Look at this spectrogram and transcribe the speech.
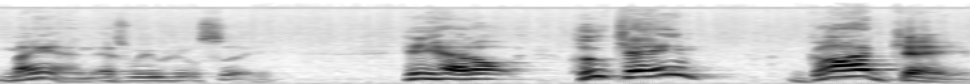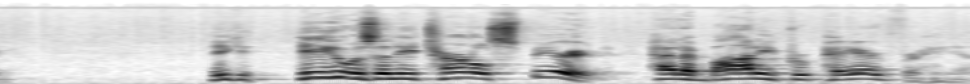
man, as we will see. He had all who came? God came. He, he who was an eternal spirit had a body prepared for him.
